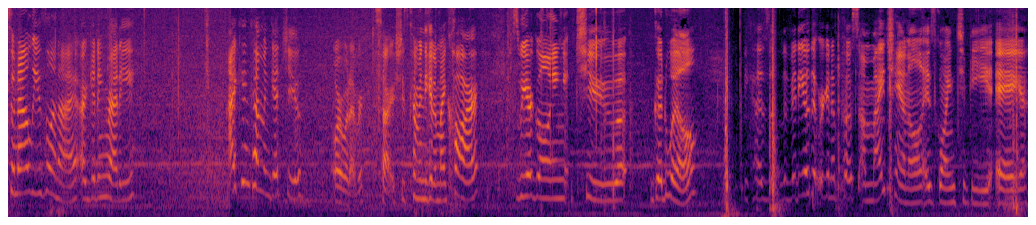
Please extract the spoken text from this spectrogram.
So now Liesl and I are getting ready. I can come and get you. Or whatever. Sorry, she's coming to get in my car. Because we are going to Goodwill. Because the video that we're going to post on my channel is going to be a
